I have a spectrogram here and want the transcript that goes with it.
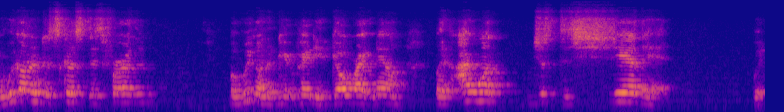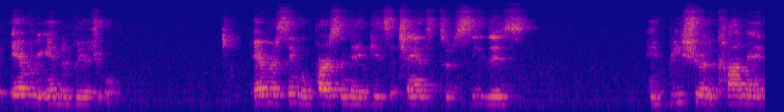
And we're going to discuss this further, but we're going to get ready to go right now. But I want just to share that with every individual, every single person that gets a chance to see this and be sure to comment,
